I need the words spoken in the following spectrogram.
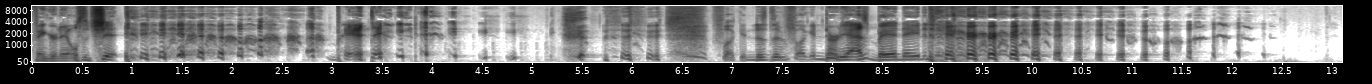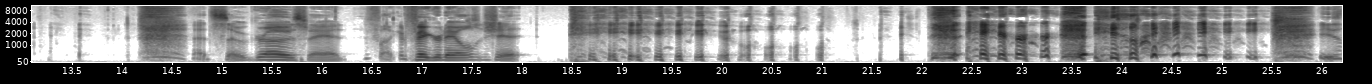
fingernails and shit. Band aid. fucking just a fucking dirty ass band aid in there. That's so gross, man. Fucking fingernails and shit hair. He's, he's,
